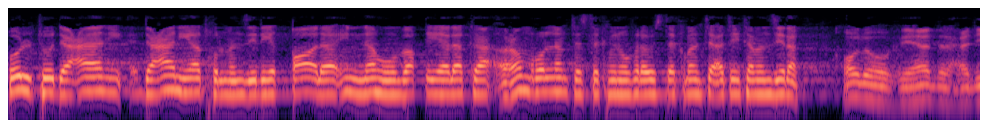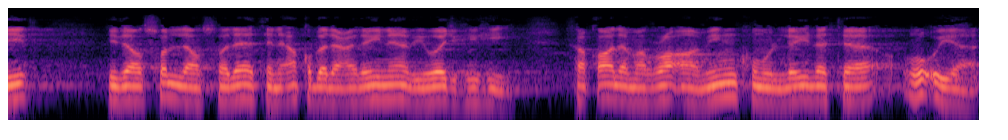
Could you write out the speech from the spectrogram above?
قلت دعاني دعاني أدخل منزلي. قال إنه بقي لك عمر لم تستكمله فلو استكملت أتيت منزلك. قوله في هذا الحديث إذا صلى صلاة أقبل علينا بوجهه. فقال من رأى منكم الليلة رؤيا.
